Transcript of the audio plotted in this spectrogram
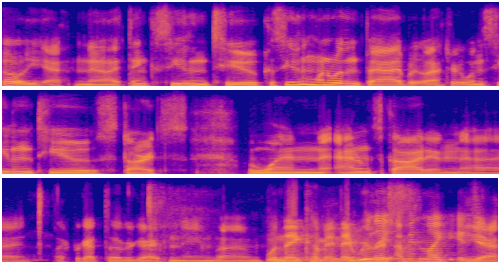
Oh yeah, no, I think season two, because season one wasn't bad, but after when season two starts, when Adam Scott and uh, I forgot the other guy's name. Um, When they come in, they really. I mean, like it's yeah,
